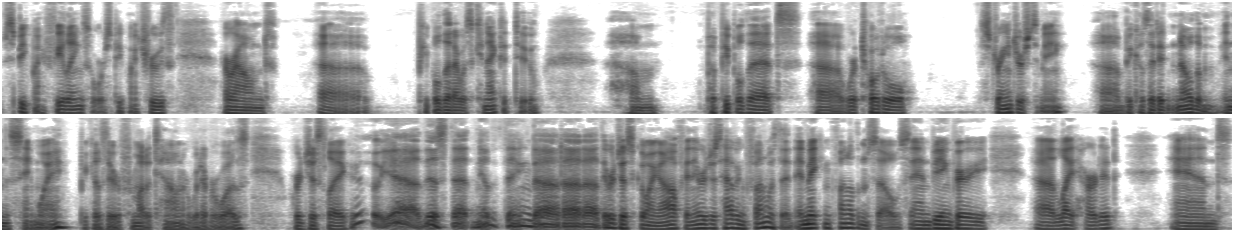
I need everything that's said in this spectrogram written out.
speak my feelings or speak my truth around uh, people that I was connected to, um, but people that uh, were total strangers to me uh, because I didn't know them in the same way because they were from out of town or whatever it was. Were just like, oh yeah, this, that, and the other thing, da da da. They were just going off and they were just having fun with it and making fun of themselves and being very uh, lighthearted and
